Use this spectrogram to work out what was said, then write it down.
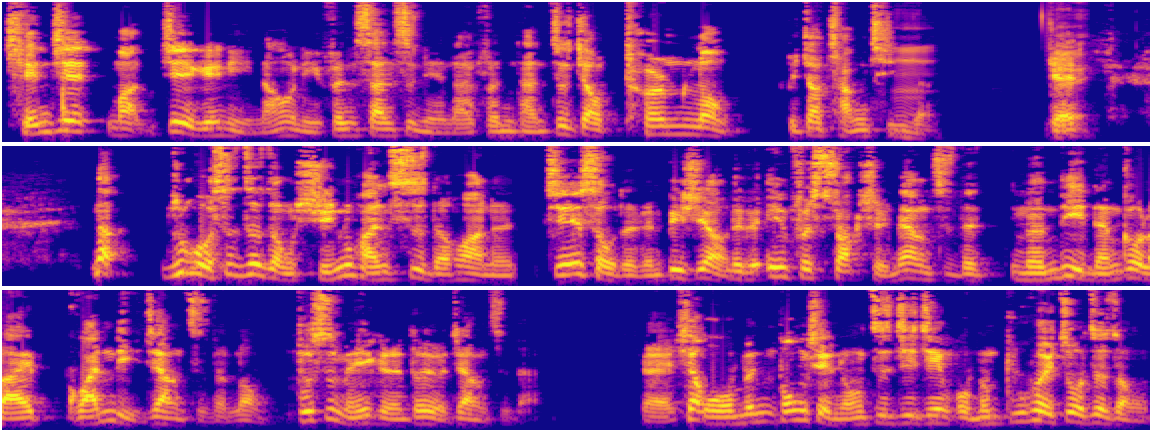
钱借嘛借给你，然后你分三四年来分摊，这叫 term loan，比较长期的。嗯。OK，对那如果是这种循环式的话呢，接手的人必须要有那个 infrastructure 那样子的能力，能够来管理这样子的 loan，不是每一个人都有这样子的。对，像我们风险融资基金，我们不会做这种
